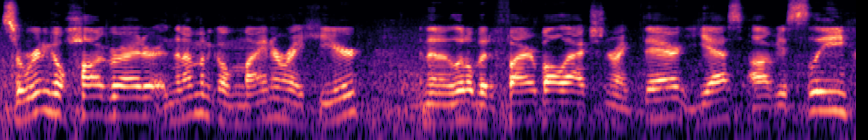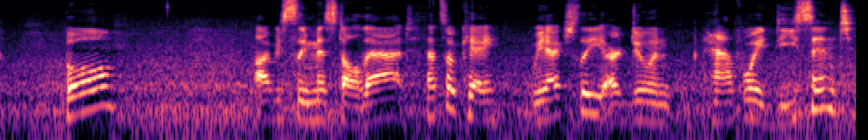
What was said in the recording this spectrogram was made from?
so we're gonna go Hog Rider, and then I'm gonna go Miner right here, and then a little bit of Fireball action right there. Yes, obviously. Boom. Obviously missed all that. That's okay. We actually are doing halfway decent.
